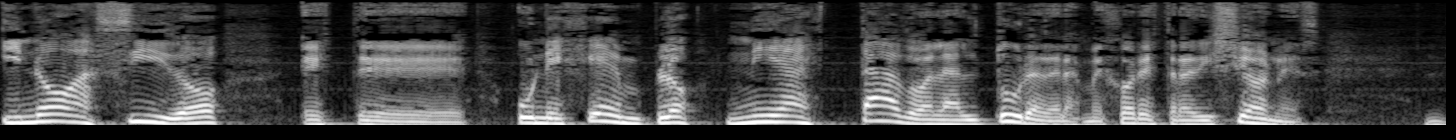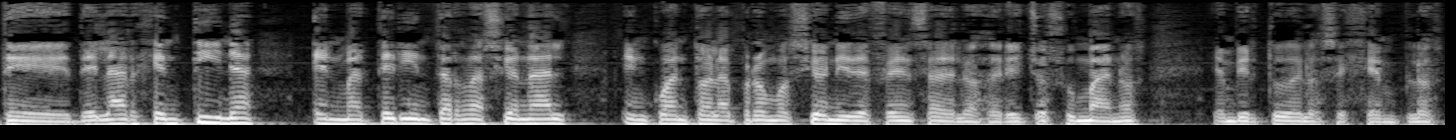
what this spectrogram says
y no ha sido este, un ejemplo ni ha estado a la altura de las mejores tradiciones de, la Argentina en materia internacional en cuanto a la promoción y defensa de los derechos humanos en virtud de los ejemplos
